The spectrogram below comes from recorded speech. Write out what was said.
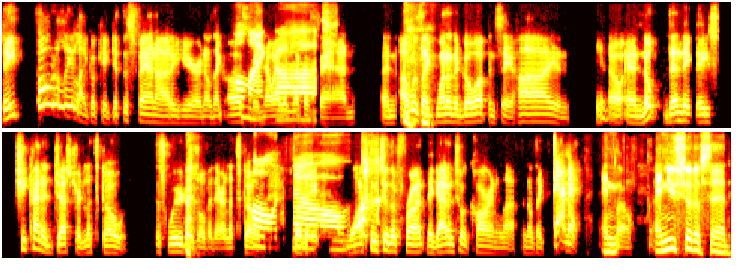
they totally like, okay, get this fan out of here. And I was like, oh, okay, now gosh. I look like a fan. And I was like, wanted to go up and say hi, and you know, and nope. Then they they she kind of gestured, let's go this weirdo's over there. Let's go. Oh, no. so they walked into the front. They got into a car and left. And I was like, damn it. And so, yeah. and you should have said,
